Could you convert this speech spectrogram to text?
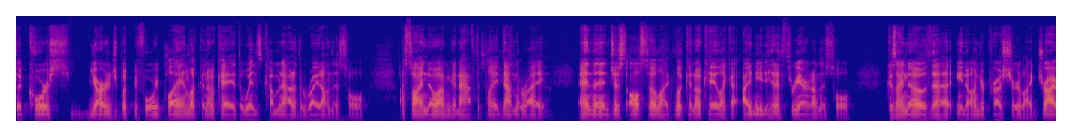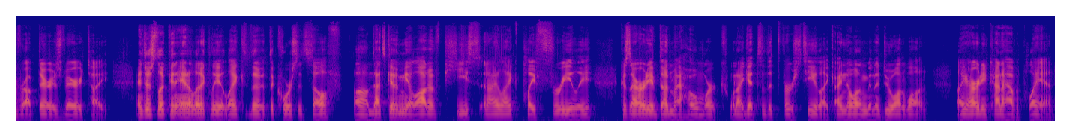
the course yardage book before we play and looking, okay, the wind's coming out of the right on this hole. Uh, So I know I'm to have to play it down the right. And then just also like looking, okay, like I, I need to hit a three iron on this hole because I know that, you know, under pressure, like driver up there is very tight. And just looking analytically at like the, the course itself, um, that's given me a lot of peace and I like play freely because I already have done my homework when I get to the first tee. Like I know what I'm going to do on one. Like I already kind of have a plan.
